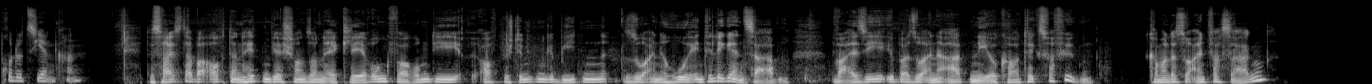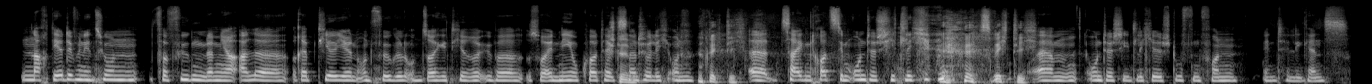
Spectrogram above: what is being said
produzieren kann. Das heißt aber auch, dann hätten wir schon so eine Erklärung, warum die auf bestimmten Gebieten so eine hohe Intelligenz haben, weil sie über so eine Art Neokortex verfügen. Kann man das so einfach sagen? Nach der Definition verfügen dann ja alle Reptilien und Vögel und Säugetiere über so ein Neokortex Stimmt. natürlich und äh, zeigen trotzdem unterschiedliche. Ähm, unterschiedliche Stufen von Intelligenz.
